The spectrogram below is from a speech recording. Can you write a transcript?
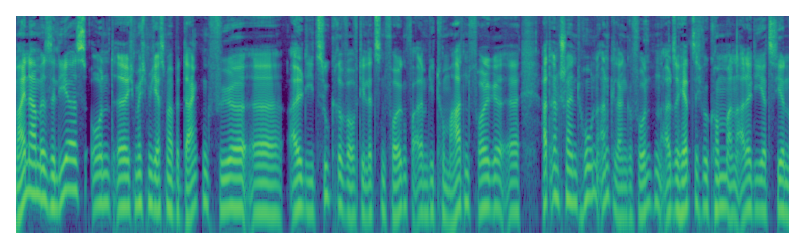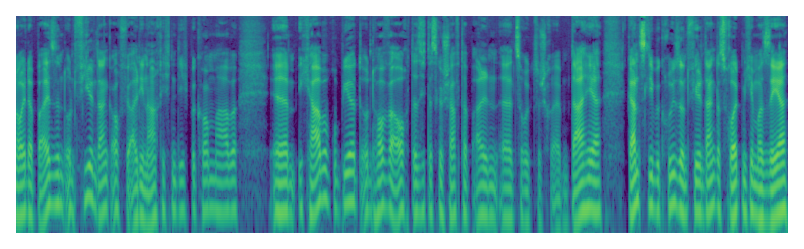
Mein Name ist Elias und äh, ich möchte mich erstmal bedanken für äh, all die Zugriffe auf die letzten Folgen, vor allem die Tomatenfolge. Äh, hat anscheinend hohen Anklang gefunden. Also herzlich willkommen an alle, die jetzt hier neu dabei sind und vielen Dank auch für all die Nachrichten, die ich bekommen habe. Ähm, ich habe probiert und hoffe auch, dass ich das geschafft habe, allen äh, zurückzuschreiben. Daher ganz liebe Grüße und vielen Dank. Das freut mich immer sehr.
